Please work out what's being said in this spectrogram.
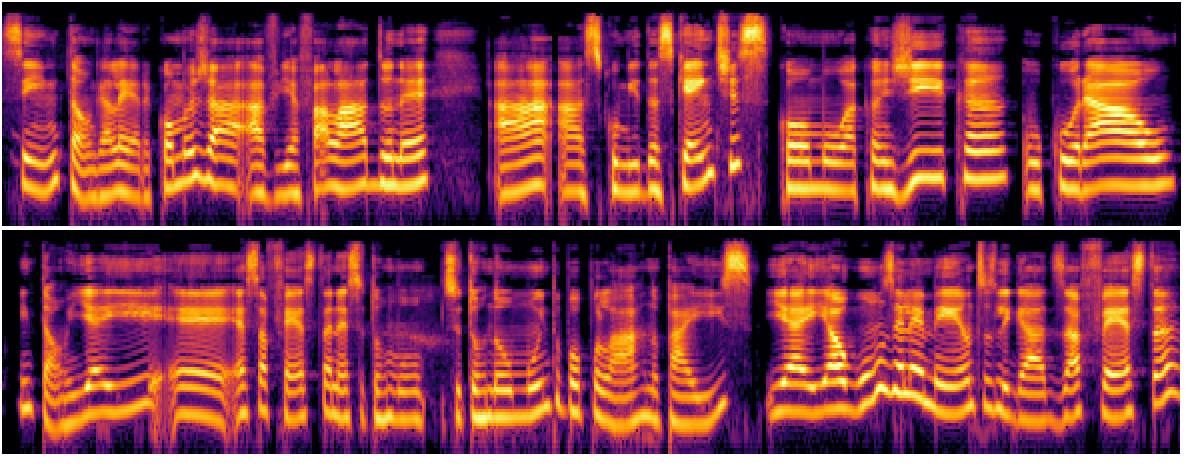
Sim, então, galera, como eu já havia falado, né? Há as comidas quentes, como a canjica, o curau. Então, e aí é, essa festa né, se, tornou, se tornou muito popular no país. E aí alguns elementos ligados à festa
